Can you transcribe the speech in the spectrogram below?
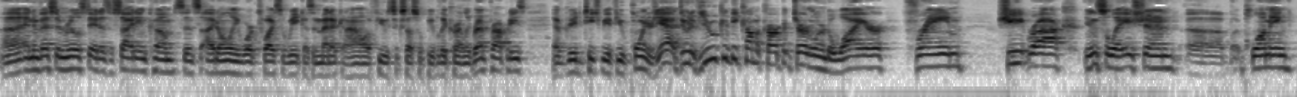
Uh, and invest in real estate as a side income since I'd only work twice a week as a medic and I know a few successful people that currently rent properties have agreed to teach me a few pointers. Yeah, dude, if you could become a carpenter and learn to wire, frame, sheetrock, insulation, uh, plumbing,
